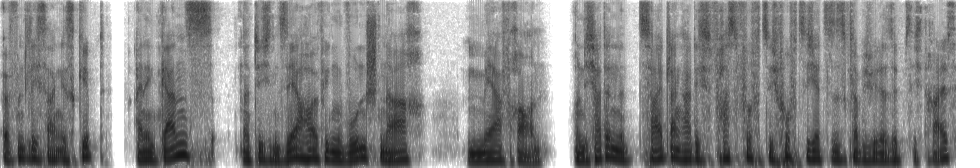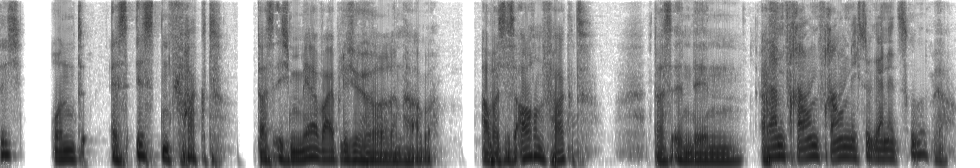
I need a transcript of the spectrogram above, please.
öffentlich sagen, es gibt einen ganz, natürlich einen sehr häufigen Wunsch nach mehr Frauen. Und ich hatte eine Zeit lang, hatte ich fast 50-50, jetzt ist es, glaube ich, wieder 70-30. Und es ist ein Fakt, dass ich mehr weibliche Hörerinnen habe. Aber es ist auch ein Fakt, dass in den hören Frauen Frauen nicht so gerne zu. Ja.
